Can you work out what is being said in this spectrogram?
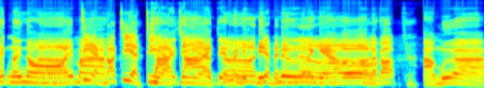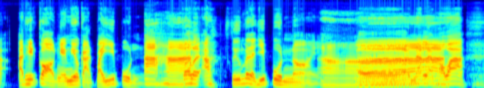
ล็ก ๆ น้อยๆมาเจียดเนาะเจียดเจียใช่ดใช่เจียดมานิดออนิเจีดยไปนึงอะไรเงี้ยเออแล้วก็อ่าเมื่ออาทิตย์ก่อนไงมีโอกาสไปญี่ปุ่นอ่าฮะก็เลยอะซื้อมาจากญี่ปุ่นหน่อยอ่าเออนั่นแหละเพราะว่าอ่า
